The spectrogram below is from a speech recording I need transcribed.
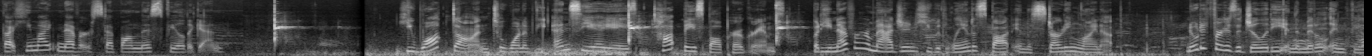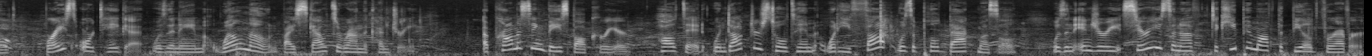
thought he might never step on this field again. He walked on to one of the NCAA's top baseball programs, but he never imagined he would land a spot in the starting lineup. Noted for his agility in the middle infield, Bryce Ortega was a name well known by scouts around the country. A promising baseball career halted when doctors told him what he thought was a pulled back muscle was an injury serious enough to keep him off the field forever.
